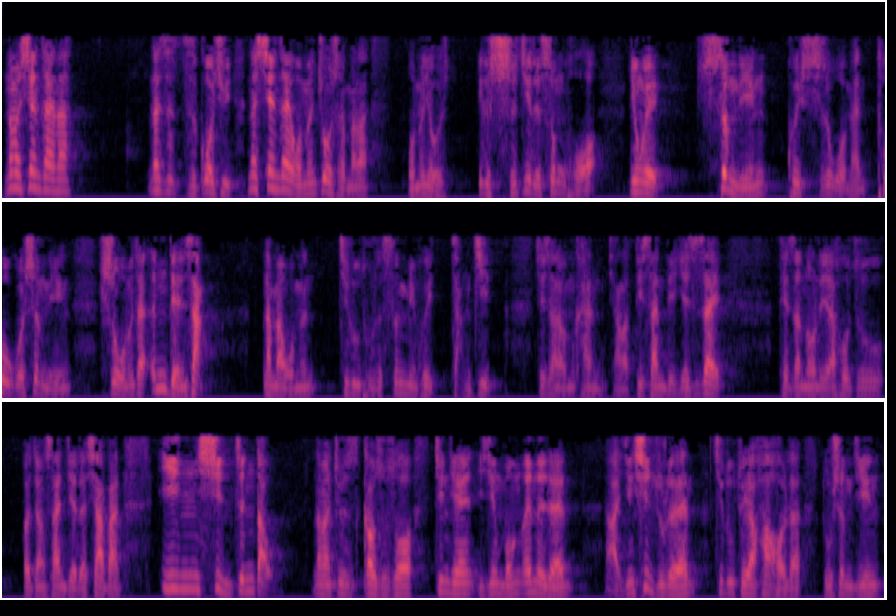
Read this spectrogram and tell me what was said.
那么现在呢？那是指过去。那现在我们做什么呢？我们有一个实际的生活，因为圣灵会使我们透过圣灵，使我们在恩典上，那么我们基督徒的生命会长进。接下来我们看讲到第三点，也是在《天上罗利亚后书》二章三节的下半，因信真道。那么就是告诉说，今天已经蒙恩的人啊，已经信主的人，基督徒要好好的读圣经，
